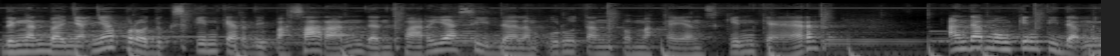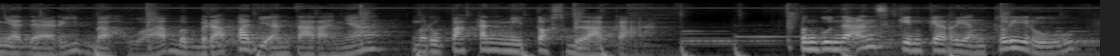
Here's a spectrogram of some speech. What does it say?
Dengan banyaknya produk skincare di pasaran dan variasi dalam urutan pemakaian skincare, Anda mungkin tidak menyadari bahwa beberapa di antaranya merupakan mitos belaka. Penggunaan skincare yang keliru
